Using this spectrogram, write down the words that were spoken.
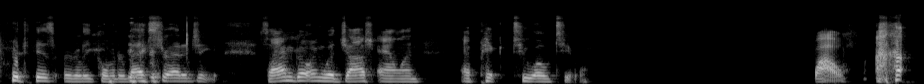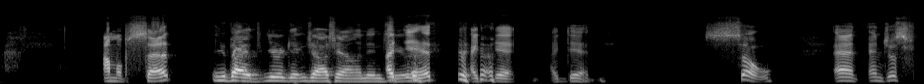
with his early quarterback strategy. So I'm going with Josh Allen at pick 202. Wow, I'm upset. You thought you were getting Josh Allen, didn't I did. I did. I did. So, and and just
